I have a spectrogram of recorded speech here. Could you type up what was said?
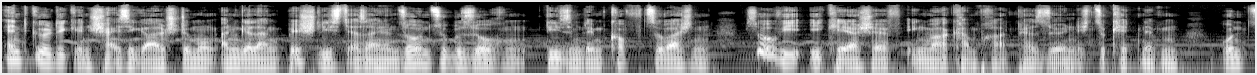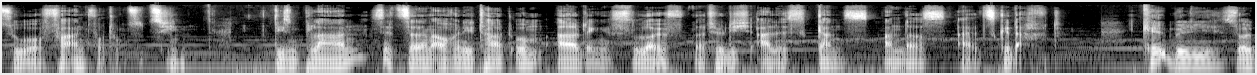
Endgültig in Scheißegal-Stimmung angelangt, beschließt er seinen Sohn zu besuchen, diesem den Kopf zu waschen, sowie Ikea-Chef Ingvar Kamprad persönlich zu kidnappen und zur Verantwortung zu ziehen. Diesen Plan setzt er dann auch in die Tat um, allerdings läuft natürlich alles ganz anders als gedacht. Kill Billy soll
